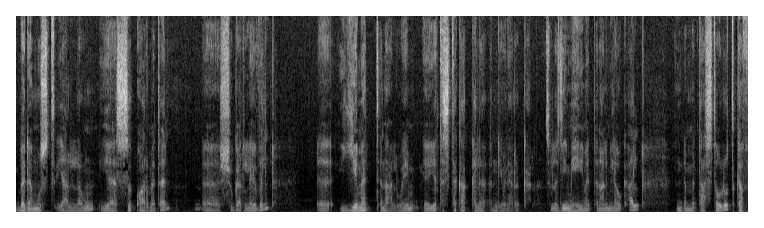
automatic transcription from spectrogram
በደም ውስጥ ያለውን የስኳር መጠን ሹገር ሌቭል ይመጥናል ወይም የተስተካከለ እንዲሆን ያደርጋል። ስለዚህም ይሄ ይመጥናል የሚለው ቃል እንደምታስተውሉት ከፍ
